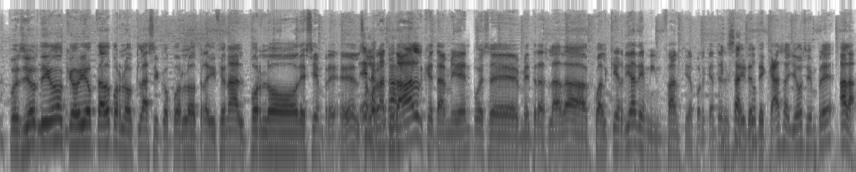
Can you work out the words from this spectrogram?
Pues yo os digo que hoy he optado por lo clásico, por lo tradicional, por lo de siempre, ¿eh? el sabor natural. natural, que también pues eh, me traslada a cualquier día de mi infancia, porque antes de salir de casa yo siempre, ala,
